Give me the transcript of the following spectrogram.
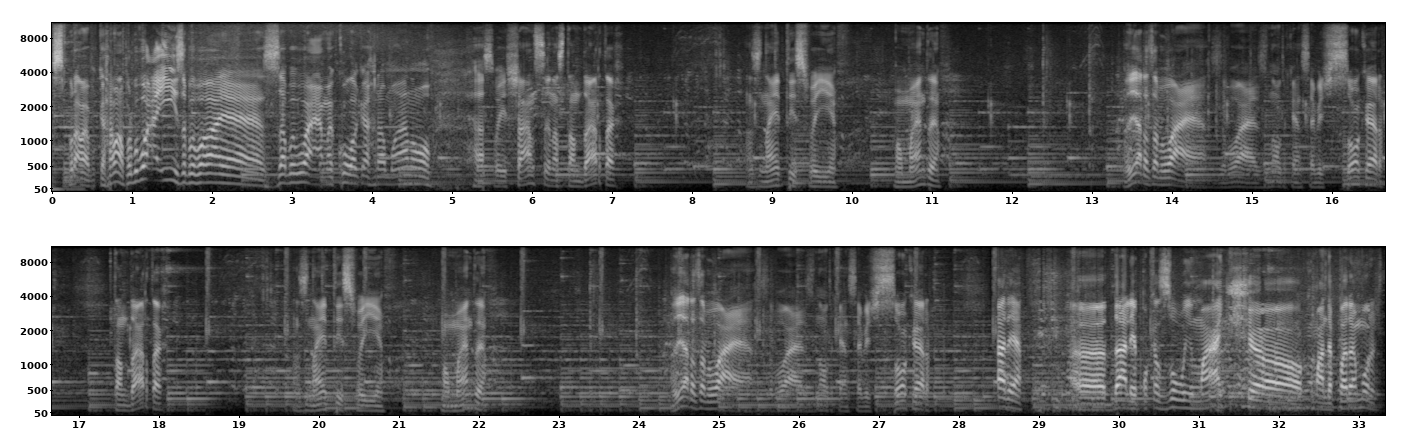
Справа Каграманов пробиває і забиває. Забиває Микола Каграманов. Свої шанси на стандартах. Знайти свої моменти. Зараз забиває. Забиває знову таки Севіч Сокер. В стандартах. Знайти свої моменти. Я забиває. Забиває знову таки Севіч Сокер. Далі, е, далі показовий матч. Е, Команда переможе.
